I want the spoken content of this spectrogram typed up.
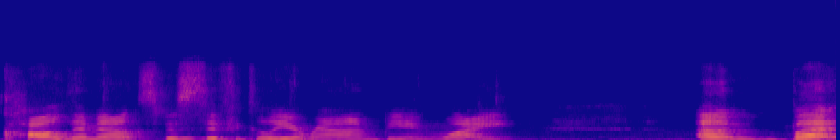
call them out specifically around being white. Um, but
